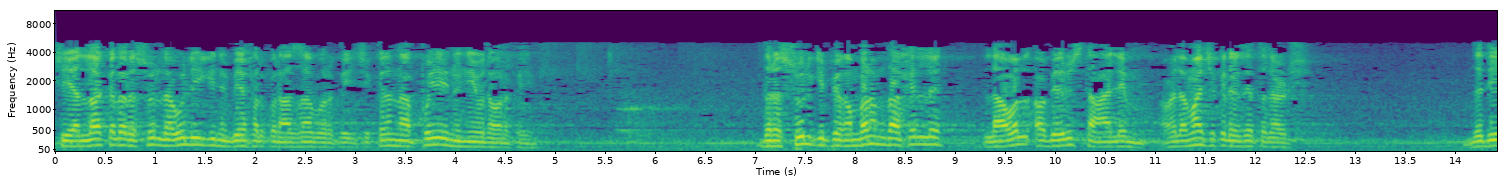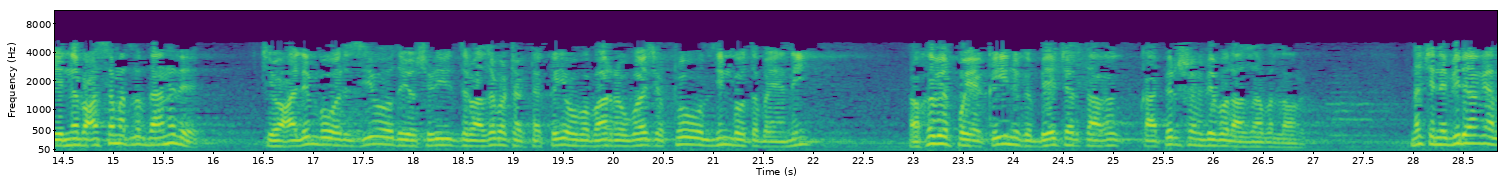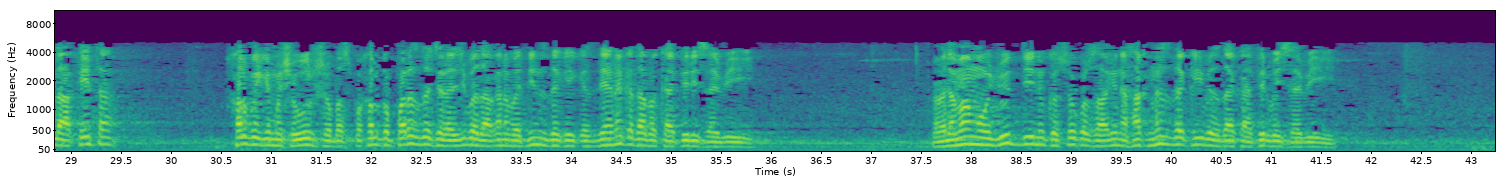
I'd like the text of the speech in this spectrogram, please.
چې الله کله رسول الله ولېږي نو به خلکو عذاب ورکړي چې کله نه پوي نو نیول ورکړي د رسول کې پیغمبرم داخل له لاول او بیرست عالم علما چې کله زه تلاړ شي د دې نبعثه مطلب دا نه دی چې عالم به ورزي او د یو شړي دروازه به ټک ټک کوي او به بار روباسي ټول دین به ته بیانې هغه به پوهه کوي نو به چرته هغه کافر شون به بول عذاب الله ورکړي نه چې نبی راغی علاقه ته خلکو کې مشهور شو بس په خلکو پرز د چرایي به داغه نه به دین زده کې کس دی نه کدا به کافری سوي علما موجود دي نو کسو کو زاغین حق نه زده کې بس دا کافر وي سوي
